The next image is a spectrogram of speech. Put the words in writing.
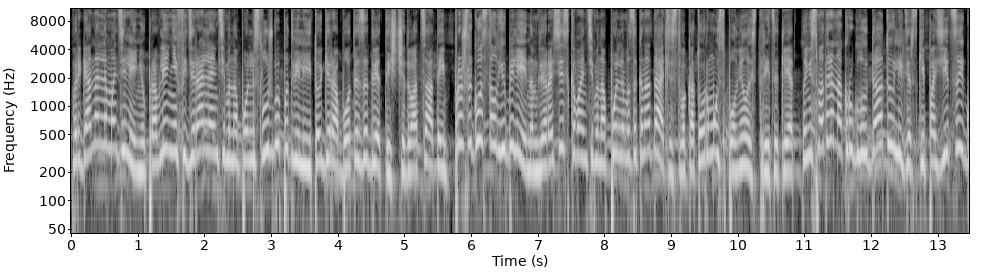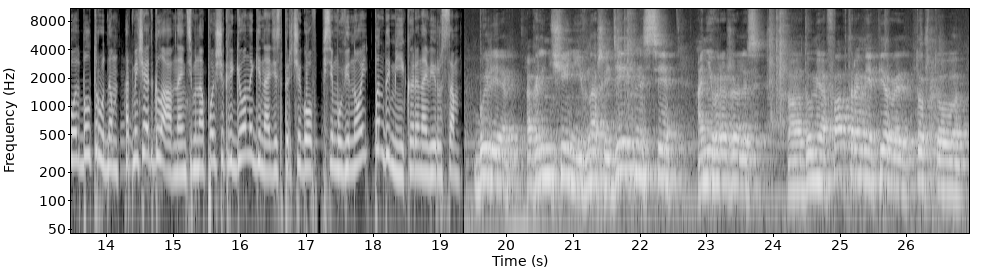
В региональном отделении управления Федеральной антимонопольной службы подвели итоги работы за 2020. Прошлый год стал юбилейным для российского антимонопольного законодательства, которому исполнилось 30 лет. Но несмотря на круглую дату и лидерские позиции, год был трудным, отмечает главный антимонопольщик региона Геннадий Сперчагов. Всему виной пандемии коронавируса. Были ограничения в нашей деятельности. Они выражались двумя факторами. Первое, то, что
